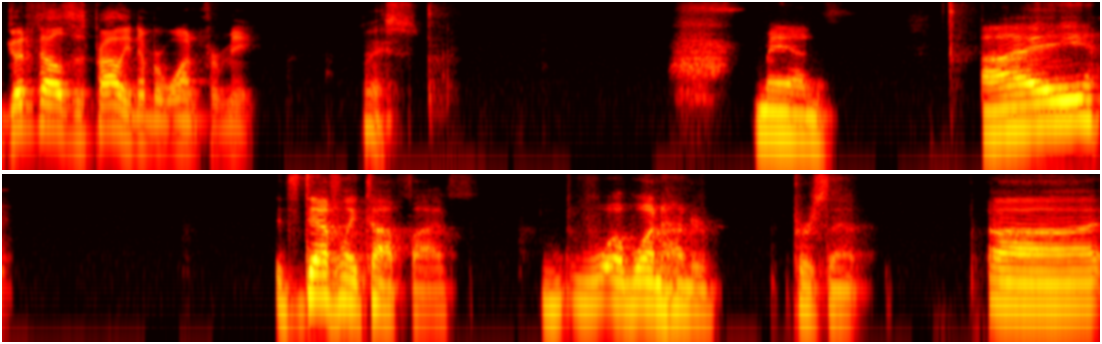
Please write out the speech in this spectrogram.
Goodfellas is probably number one for me. Nice. Man, I. It's definitely top five, one hundred percent. Uh,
